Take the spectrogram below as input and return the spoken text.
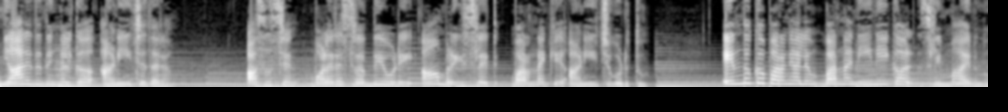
ഞാനിത് നിങ്ങൾക്ക് അണിയിച്ചു തരാം. അസിസ്റ്റന്റ് വളരെ ശ്രദ്ധയോടെ ആ ബ്രേസ്ലെറ്റ് വർണയ്ക്ക് അണിയിച്ചു കൊടുത്തു. എന്തൊക്കെ പറഞ്ഞാലും വർണ നീനയേക്കാൾ സ്ലിമ്മായിരുന്നു.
